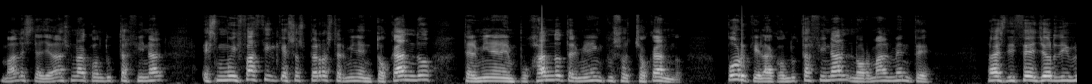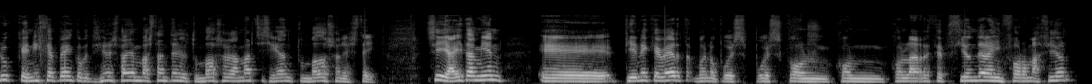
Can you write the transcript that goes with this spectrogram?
¿vale? Si la llegada una conducta final, es muy fácil que esos perros terminen tocando, terminen empujando, terminen incluso chocando. Porque la conducta final normalmente, ¿sabes? Dice Jordi Brook que en IGP en competiciones fallan bastante en el tumbado sobre la marcha y se quedan tumbados en stay. Sí, ahí también eh, tiene que ver, bueno, pues, pues con, la recepción de la información,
